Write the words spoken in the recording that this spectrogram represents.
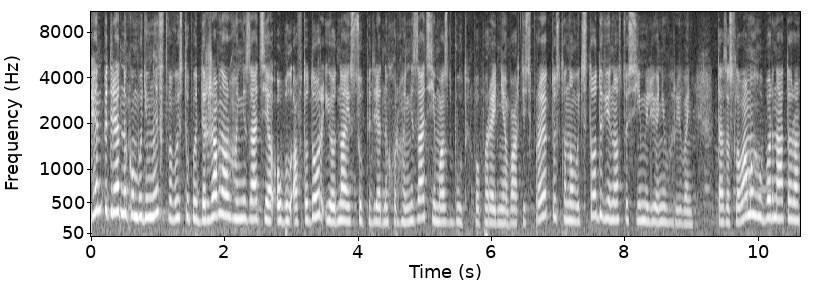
Генпідрядником будівництва виступить державна організація «Облавтодор» і одна із субпідрядних організацій «Мастбуд». Попередня вартість проєкту становить 197 мільйонів гривень. Та, за словами губернатора,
